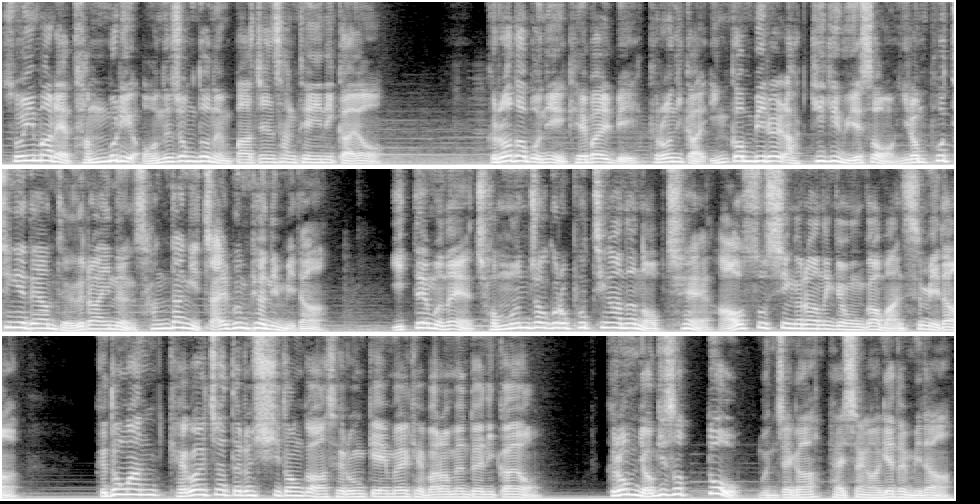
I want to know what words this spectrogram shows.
소위 말해 단물이 어느 정도는 빠진 상태이니까요. 그러다 보니 개발비 그러니까 인건비를 아끼기 위해서 이런 porting에 대한 데드라인은 상당히 짧은 편입니다. 이 때문에 전문적으로 포팅하는 업체에 아웃소싱을 하는 경우가 많습니다. 그동안 개발자들은 쉬던가 새로운 게임을 개발하면 되니까요. 그럼 여기서 또 문제가 발생하게 됩니다.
